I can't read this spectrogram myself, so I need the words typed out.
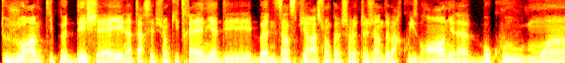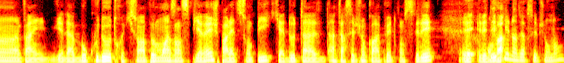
toujours un petit peu de déchets. Il y a une interception qui traîne, il y a des bonnes inspirations comme sur le touchdown de Marquise Brown. Il y en a beaucoup moins, enfin il y en a beaucoup d'autres qui sont un peu moins inspirés. Je parlais de son pic, il y a d'autres interceptions qui auraient pu être concédées. Elle, elle est va- déviée l'interception, non?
